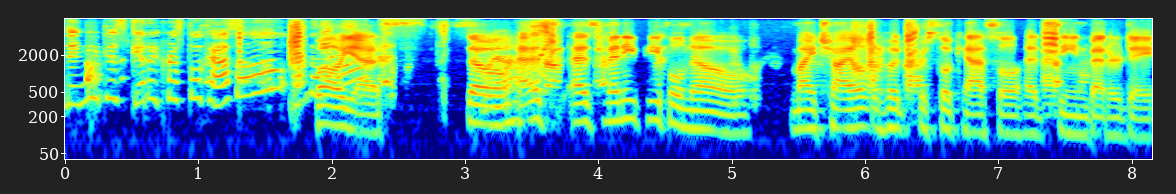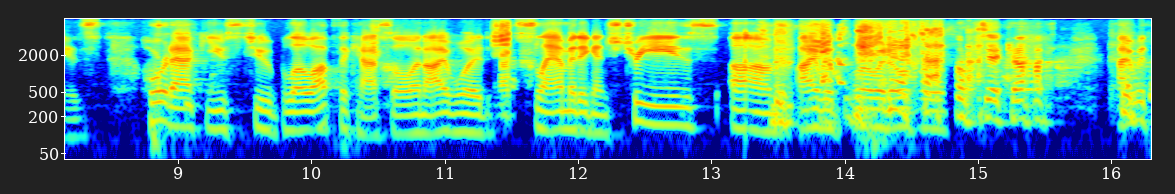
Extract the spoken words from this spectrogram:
didn't you just get a crystal castle? in Well, box? yes. So yeah? as as many people know, my childhood Crystal Castle had seen better days. Hordak used to blow up the castle, and I would slam it against trees. Um, I would throw it over. oh dear God. I would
